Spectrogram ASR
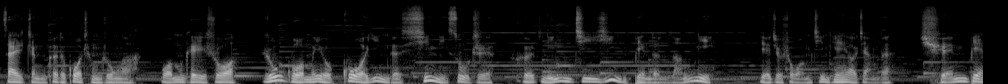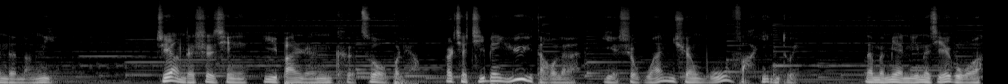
在整个的过程中啊，我们可以说，如果没有过硬的心理素质和灵机应变的能力，也就是我们今天要讲的全变的能力，这样的事情一般人可做不了，而且即便遇到了，也是完全无法应对。那么面临的结果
